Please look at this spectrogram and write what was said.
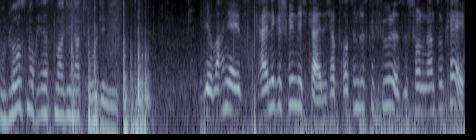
und bloß noch erstmal die Natur genießen. Wir machen ja jetzt keine Geschwindigkeit. Ich habe trotzdem das Gefühl, es ist schon ganz okay.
